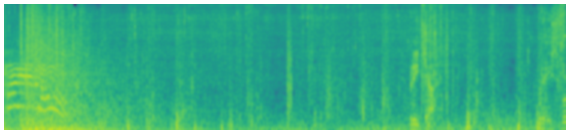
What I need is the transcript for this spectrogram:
Fire in the hole! Breach out. Brace for...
